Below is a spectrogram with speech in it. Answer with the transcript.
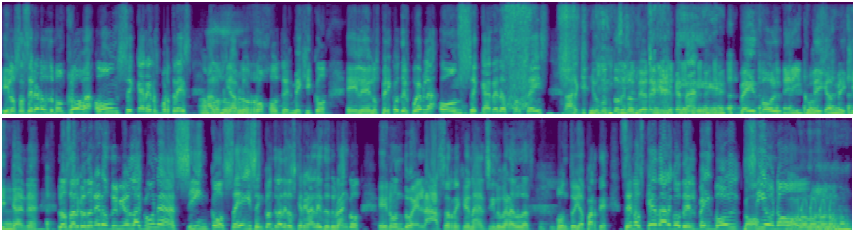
y los acereros de Monclova 11 carreras por 3 a los diablos rojos del México. El, eh, los pericos del Puebla 11 carreras por 6 al conjunto de los leones de Yucatán. Béisbol, Liga Mexicana. Los algodoneros de Unión Laguna 5-6 en contra de los generales de Durango en un duelazo regional, sin lugar a dudas. Punto y aparte. ¿Se nos queda algo del béisbol? ¿Sí o no? No, no, no, no, no.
